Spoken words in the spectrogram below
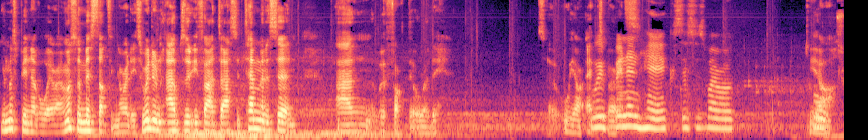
There must be another way around. I must have missed something already. So we're doing absolutely fantastic. Ten minutes in, and we're fucked it already. So we are experts. We've been in here because this is where our torch,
